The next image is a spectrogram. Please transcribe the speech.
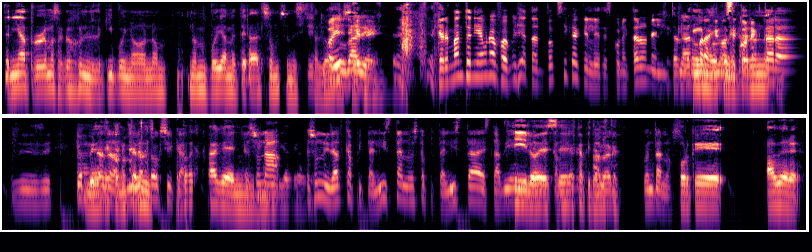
tenía problemas acá con el equipo y no, no, no me podía meter al Zoom, se me Sí, instaló. Oye, dale. Germán tenía una familia tan tóxica que le desconectaron el internet claro, para que no se conectara. Sí, sí, sí. ¿Qué Me opinas de la familia tóxica? Es una, es una unidad capitalista, no es capitalista, está bien. Sí, lo es, cambiar? es capitalista. A ver, cuéntanos. Porque, a ver,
